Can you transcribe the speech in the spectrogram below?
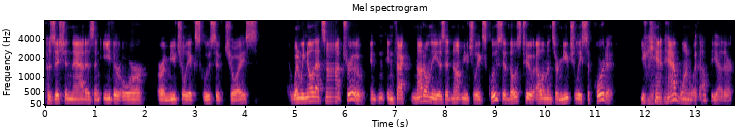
position that as an either or or a mutually exclusive choice when we know that's not true in, in fact not only is it not mutually exclusive those two elements are mutually supportive you mm-hmm. can't have one without the other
